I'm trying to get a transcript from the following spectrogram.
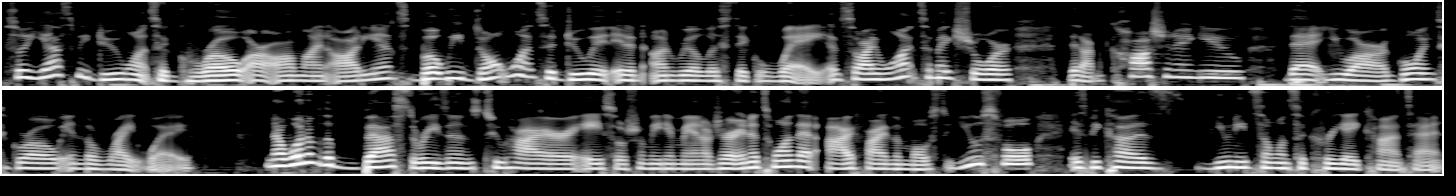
So, yes, we do want to grow our online audience, but we don't want to do it in an unrealistic way. And so, I want to make sure that I'm cautioning you that you are going to grow in the right way. Now, one of the best reasons to hire a social media manager, and it's one that I find the most useful, is because you need someone to create content.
